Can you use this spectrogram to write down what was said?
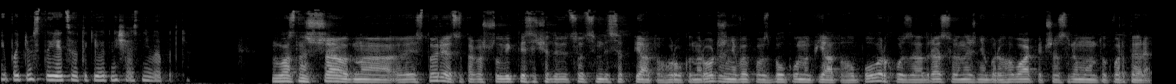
І потім стається такі от нещасні випадки. Ну, Власне, ще одна історія. Це також чоловік 1975 року народження випав з балкону п'ятого поверху за адресою Нижня Берегова під час ремонту квартири.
